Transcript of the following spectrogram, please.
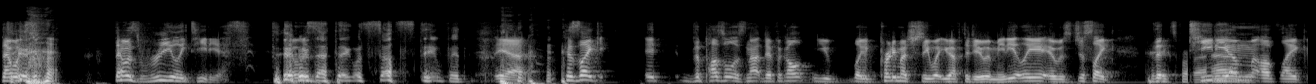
That was that was really tedious. dude, was- that thing was so stupid. Yeah, because like it, the puzzle is not difficult. You like pretty much see what you have to do immediately. It was just like the tedium of like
